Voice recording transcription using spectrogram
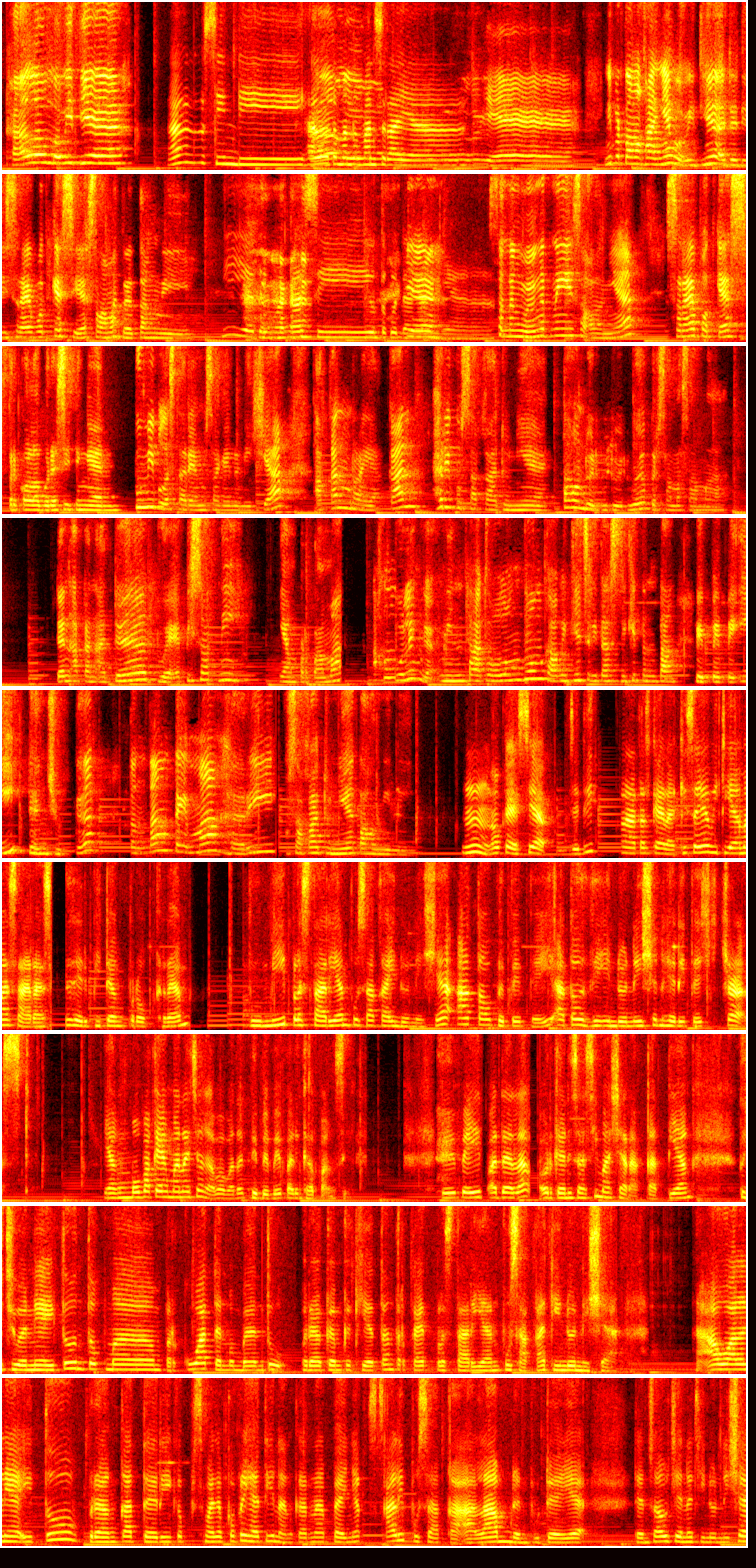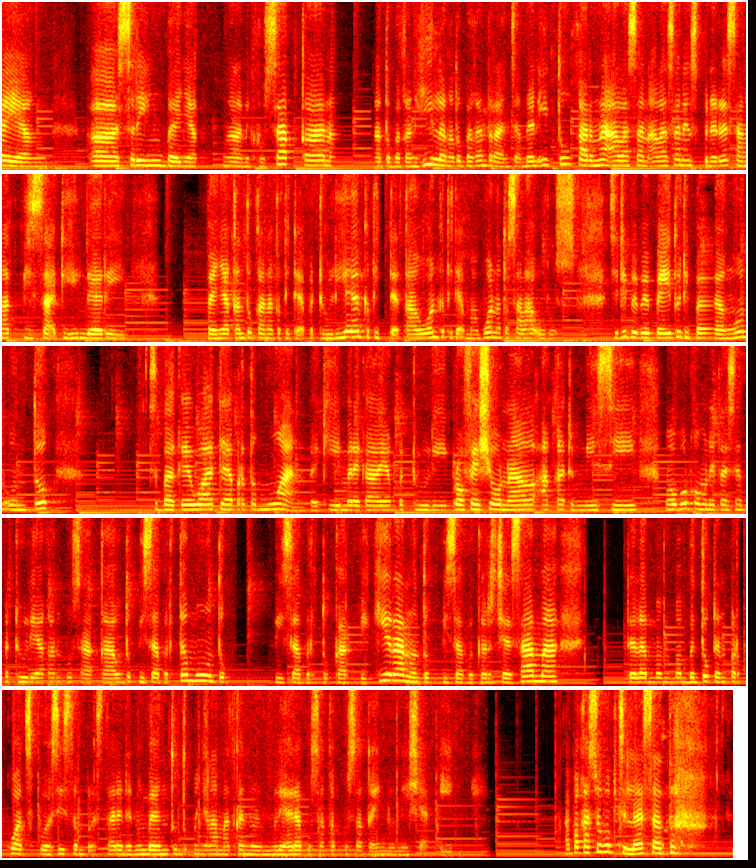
Halo Mbak Widya. Halo Cindy. Halo teman-teman Seraya. Yeah. Ini pertama kalinya Mbak Widya ada di Seraya Podcast ya. Selamat datang nih. Iya, terima kasih untuk undangannya. Yeah seneng banget nih soalnya Seraya Podcast berkolaborasi dengan Bumi Pelestarian Pusaka Indonesia akan merayakan Hari Pusaka Dunia tahun 2022 bersama-sama. Dan akan ada dua episode nih. Yang pertama, aku boleh nggak minta tolong dong Kak Widya cerita sedikit tentang BPPI dan juga tentang tema Hari Pusaka Dunia tahun ini. Hmm, oke okay, siap. Jadi, atas sekali lagi saya Widya Masara dari bidang program Bumi Pelestarian Pusaka Indonesia atau BPPI atau The Indonesian Heritage Trust. Yang mau pakai yang mana aja nggak apa-apa, tapi BPPI paling gampang sih. BPPI adalah organisasi masyarakat yang tujuannya itu untuk memperkuat dan membantu beragam kegiatan terkait pelestarian pusaka di Indonesia. Nah, awalnya itu berangkat dari ke, semacam keprihatinan karena banyak sekali pusaka alam dan budaya dan saujana di Indonesia yang uh, sering banyak mengalami kerusakan atau bahkan hilang atau bahkan terancam dan itu karena alasan-alasan yang sebenarnya sangat bisa dihindari banyak kan tuh karena ketidakpedulian, ketidaktahuan, ketidakmampuan atau salah urus. Jadi BPP itu dibangun untuk sebagai wadah pertemuan bagi mereka yang peduli profesional, akademisi maupun komunitas yang peduli akan pusaka untuk bisa bertemu, untuk bisa bertukar pikiran, untuk bisa bekerja sama dalam membentuk dan perkuat sebuah sistem pelestarian dan membantu untuk menyelamatkan dan memelihara pusaka-pusaka Indonesia ini. Apakah cukup jelas atau?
